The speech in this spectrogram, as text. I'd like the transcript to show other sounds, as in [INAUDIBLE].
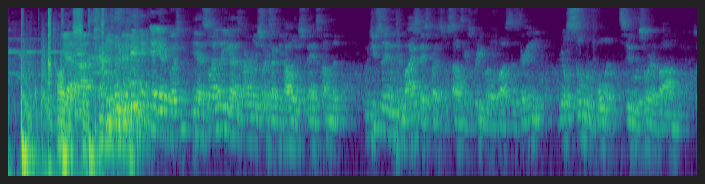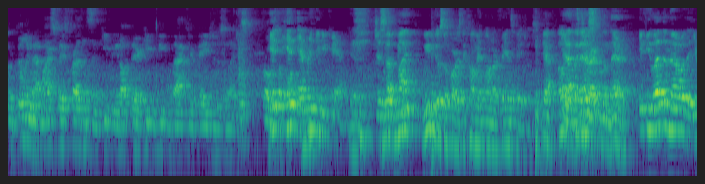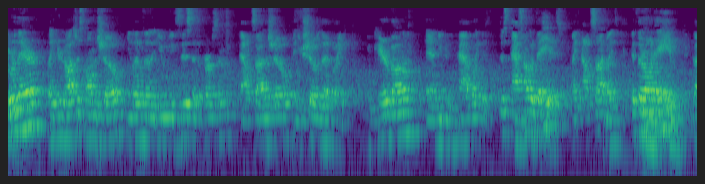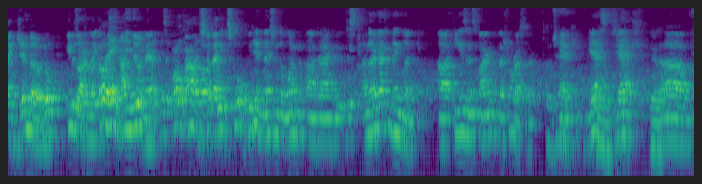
all that shit. [LAUGHS] yeah, you had a question? Yeah, so I know you guys aren't really sure exactly how all these fans come, but would you say with your MySpace presence, which sounds like it's pretty robust, is there any real silver bullet to sort of um, sort of building that MySpace presence and keeping it up there, keeping people back to your pages and like Just hit, hit everything you can. Yeah. Just we, uh, we, we even go so far as to comment on our fans' pages. Yeah. Oh, Yeah, definitely. Interact with them there. if you let them know that you're there, like you're not just on the show, you let them know that you exist as a person outside the show, and you show that like you care about them, and you can have like just ask how their day is, like outside, like if they're on AIM, like Jimbo, he'll, he was on it, like, oh hey, how you doing, man? He's like, oh wow, I just got back to school. we didn't mention the one uh, guy who just another guy from England. Uh, he is an aspiring professional wrestler. Oh, And he- yes, Jack. Yeah. Um,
